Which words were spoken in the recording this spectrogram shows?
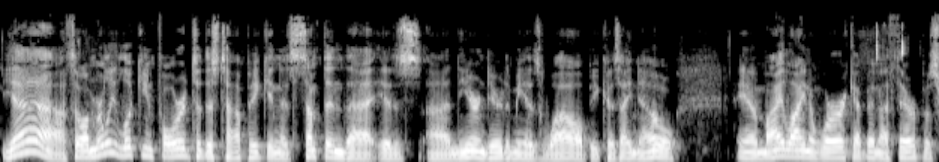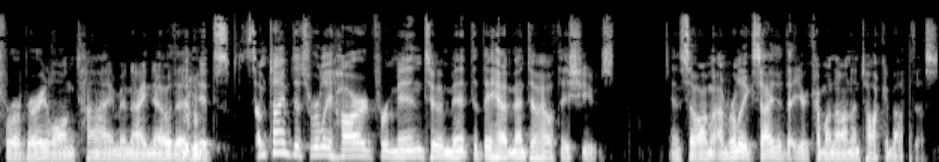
Yeah, so I'm really looking forward to this topic, and it's something that is uh, near and dear to me as well because I know in my line of work, I've been a therapist for a very long time, and I know that mm-hmm. it's sometimes it's really hard for men to admit that they have mental health issues, and so I'm I'm really excited that you're coming on and talking about this.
